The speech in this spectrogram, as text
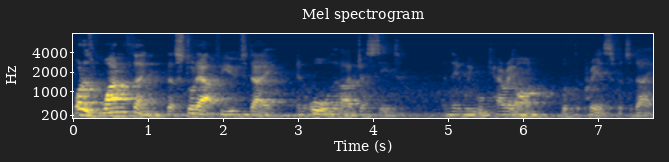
what is one thing that stood out for you today in all that I've just said? And then we will carry on with the prayers for today.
